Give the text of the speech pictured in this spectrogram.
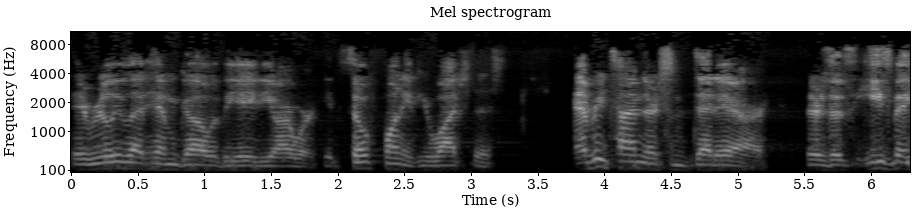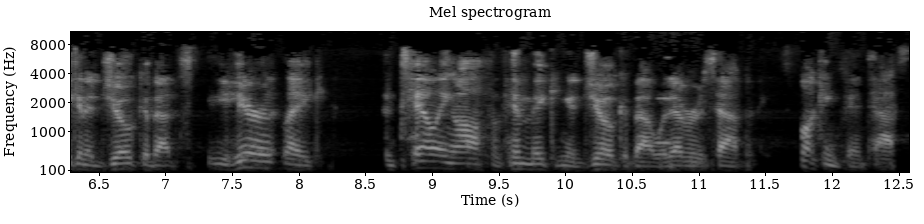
they really let him go with the ADR work. It's so funny if you watch this. Every time there's some dead air, there's this. He's making a joke about. You hear like the tailing off of him making a joke about whatever is happening. It's fucking fantastic.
